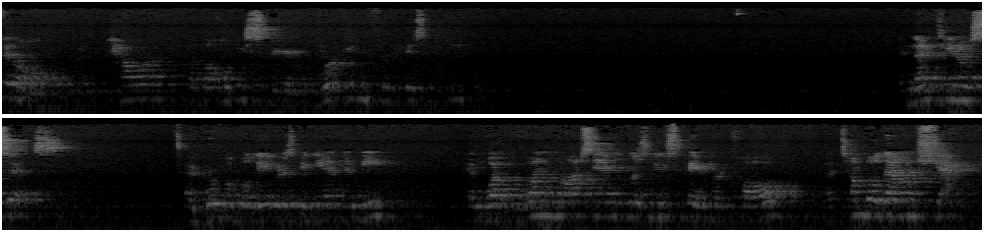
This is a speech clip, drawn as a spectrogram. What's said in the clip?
filled with power of the Holy Spirit working through his people. In 1906, a group of believers began to meet in what one Los Angeles newspaper called a tumble down shack.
